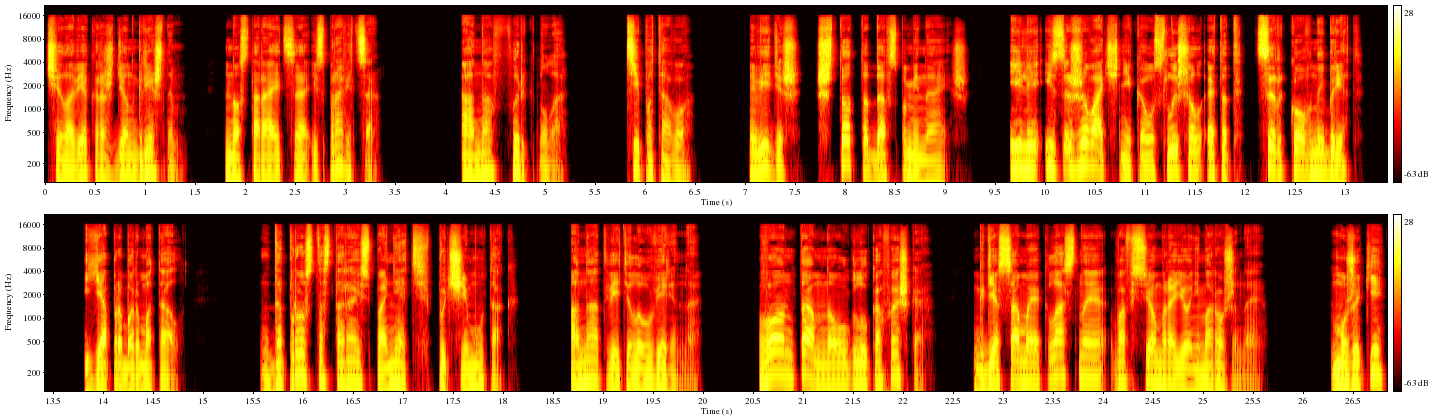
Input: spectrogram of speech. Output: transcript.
Человек рожден грешным, но старается исправиться. Она фыркнула. Типа того. Видишь, что-то да вспоминаешь. Или из жвачника услышал этот церковный бред. Я пробормотал. Да просто стараюсь понять, почему так. Она ответила уверенно. Вон там на углу кафешка, где самое классное во всем районе мороженое. Мужики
